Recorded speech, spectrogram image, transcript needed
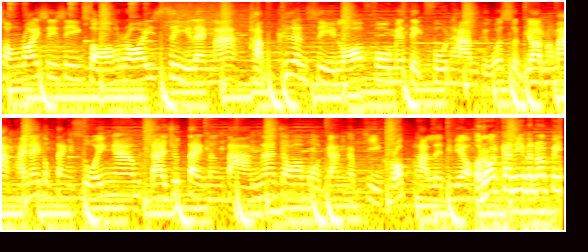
2,200ซีซี204 แรงม้าขับเคลื่อน 4 ล้อโฟเมติกฟูลไทม์ถือว่าสุดยอดมาก ๆ ภายในตกแต่งสวยงาม ได้ชุดแต่งต่าง ๆ หน้าจอโหมดการขับขี่ครบครันเลยทีเดียว รถคันนี้เป็นรถปี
